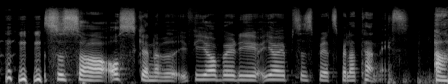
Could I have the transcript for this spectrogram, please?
så sa Oskar när vi, för jag började ju, jag har ju precis börjat spela tennis. Ah,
